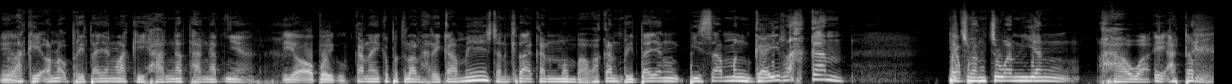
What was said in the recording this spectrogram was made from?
iya. Lagi ono berita yang lagi hangat-hangatnya. Iya, apa itu? Karena kebetulan hari Kamis dan kita akan membawakan berita yang bisa menggairahkan pejuang cuan yang Hawa eh Adam ya.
